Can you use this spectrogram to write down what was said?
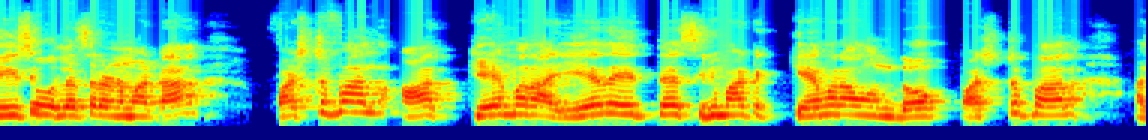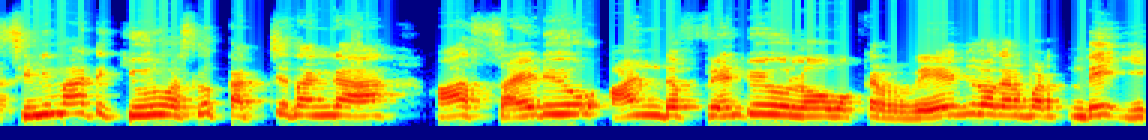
తీసి వదిలేశారనమాట ఫస్ట్ ఆఫ్ ఆల్ ఆ కెమెరా ఏదైతే సినిమాటిక్ కెమెరా ఉందో ఫస్ట్ ఆఫ్ ఆల్ ఆ సినిమాటిక్ యూనివర్స్లో ఖచ్చితంగా ఆ side view and front view లో ఒక రేంజ్లో కనపడుతుంది ఈ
